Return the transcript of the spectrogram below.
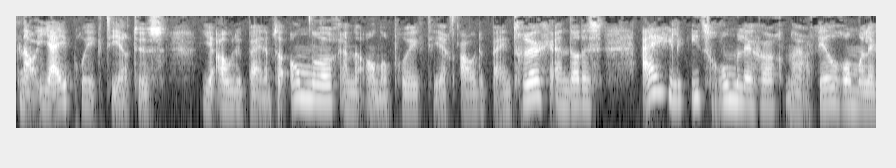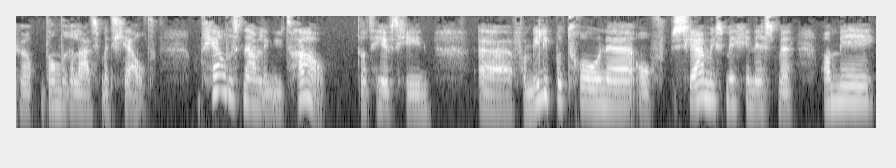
Nou, jij projecteert dus je oude pijn op de ander en de ander projecteert oude pijn terug. En dat is eigenlijk iets rommeliger, nou ja, veel rommeliger dan de relatie met geld. Want geld is namelijk neutraal. Dat heeft geen uh, familiepatronen of beschermingsmechanismen waarmee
